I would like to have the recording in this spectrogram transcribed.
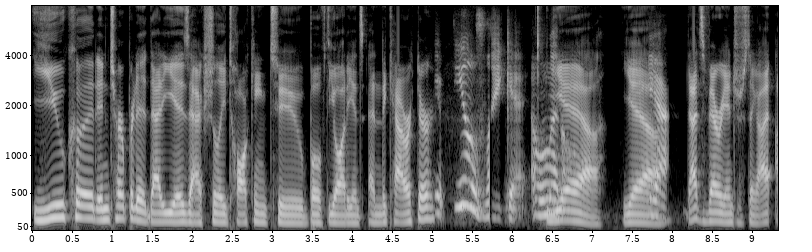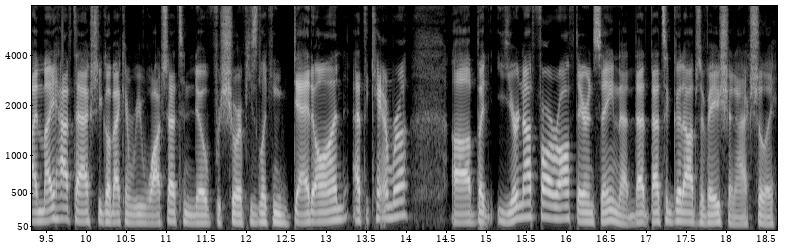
you could interpret it that he is actually talking to both the audience and the character. It feels like it a little. Yeah, yeah. Yeah. That's very interesting. I, I might have to actually go back and rewatch that to know for sure if he's looking dead on at the camera. Uh, but you're not far off there in saying that. That that's a good observation, actually.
